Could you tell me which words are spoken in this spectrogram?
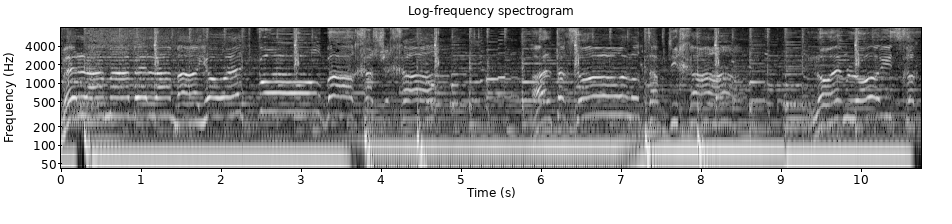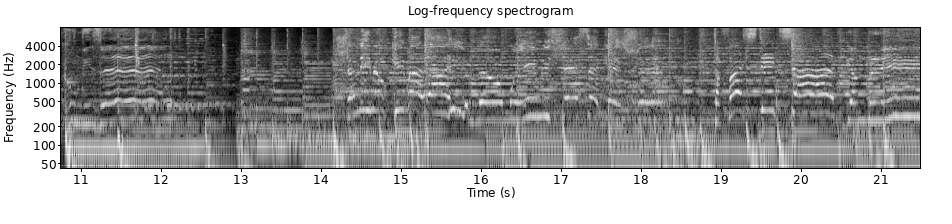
ולמה ולמה יורד בור בחשיכה? אל תחזור על אותה בדיחה. לא, הם לא יצחקו מזה. שנים יורקים עליי ואומרים לי שזה גשר תפסתי צד גם בלי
